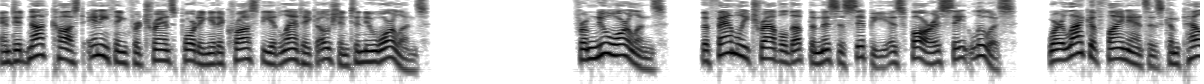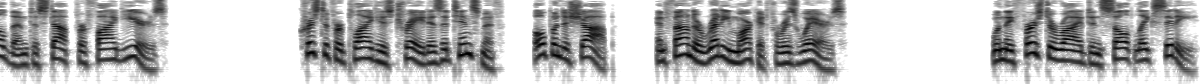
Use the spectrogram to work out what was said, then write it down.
and did not cost anything for transporting it across the Atlantic Ocean to New Orleans. From New Orleans, the family traveled up the Mississippi as far as St. Louis where lack of finances compelled them to stop for five years. Christopher plied his trade as a tinsmith, opened a shop, and found a ready market for his wares. When they first arrived in Salt Lake City,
